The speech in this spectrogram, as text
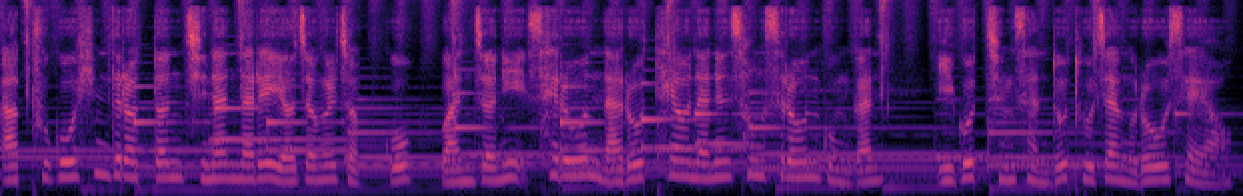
아프고 힘들었던 지난날의 여정을 접고 완전히 새로운 나로 태어나는 성스러운 공간, 이곳 증산도 도장으로 오세요.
